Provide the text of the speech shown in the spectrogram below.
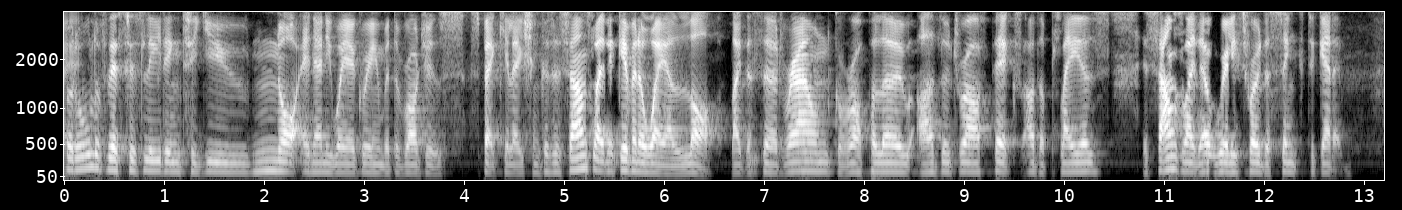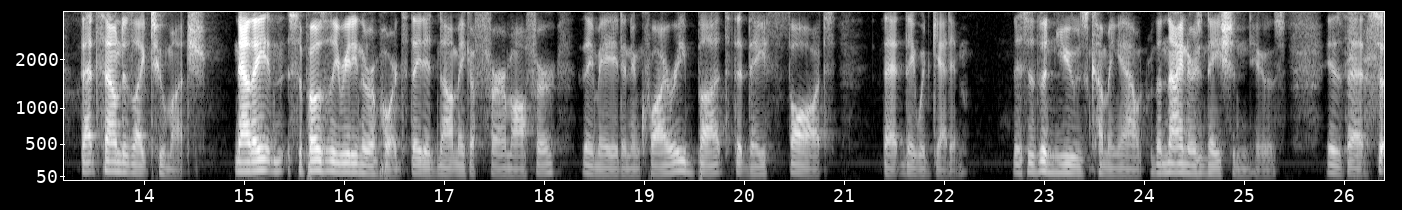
But I- all of this is leading to you not in any way agreeing with the Rodgers speculation because it sounds like they're giving away a lot, like the third round, Garoppolo, other draft picks, other players. It sounds like they'll really throw the sink to get him. That sounded like too much. Now they supposedly reading the reports, they did not make a firm offer. They made an inquiry, but that they thought that they would get him. This is the news coming out. The Niners Nation news is that So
